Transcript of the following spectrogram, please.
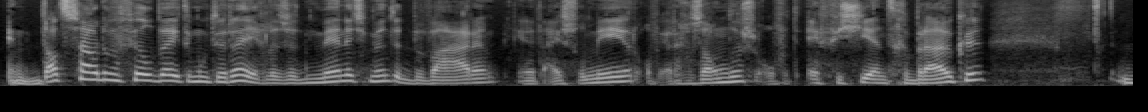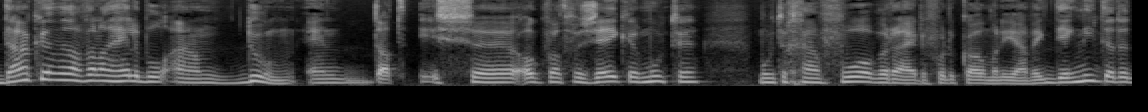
En dat zouden we veel beter moeten regelen. Dus het management, het bewaren in het IJsselmeer of ergens anders... of het efficiënt gebruiken... Daar kunnen we nog wel een heleboel aan doen. En dat is uh, ook wat we zeker moeten, moeten gaan voorbereiden voor de komende jaren. Ik denk niet dat het,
